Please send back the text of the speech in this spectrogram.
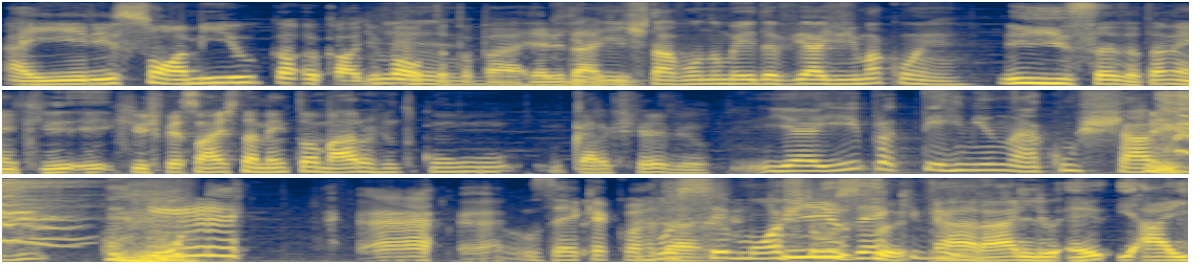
Aí ele some e o Cloud volta É, pra, realidade. Eles estavam no meio da viagem de maconha. Isso, exatamente. Que, que os personagens também tomaram junto com o, o cara que escreveu. E aí, pra terminar com chave de. O Zé que acordar. você mostra o Zack vivo. caralho. É, aí,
